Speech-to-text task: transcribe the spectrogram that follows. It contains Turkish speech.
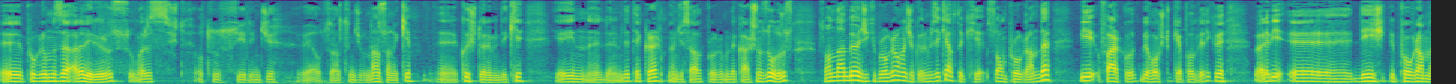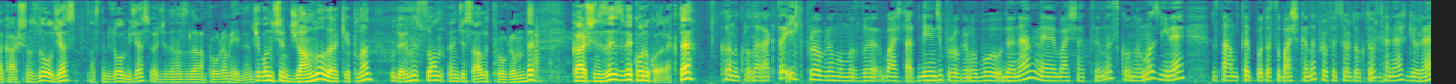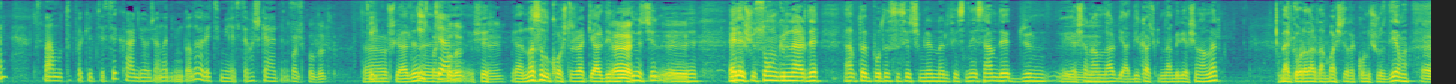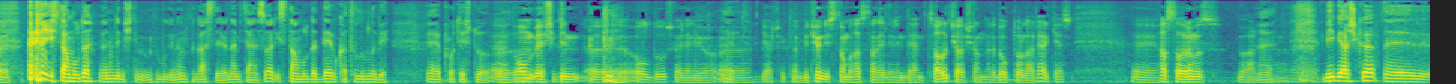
e, programımıza ara veriyoruz. Umarız işte 37. ve 36. bundan sonraki e, kış dönemindeki yayın e, döneminde tekrar önce sağlık programında karşınızda oluruz. Sondan bir önceki program ancak önümüzdeki haftaki son programda bir farklılık, bir hoşluk yapalım dedik ve böyle bir e, değişik bir programla karşınızda olacağız. Aslında biz olmayacağız. Önceden hazırlanan program yayınlanacak. Onun için canlı olarak yapılan bu dönemin son önce sağlık programında karşınızdayız ve konuk olarak da konuk olarak da ilk programımızı başlat, birinci programı bu dönem e, başlattığımız konuğumuz yine İstanbul Tabip Odası Başkanı Profesör Doktor Taner Gören, İstanbul Tıp Fakültesi Kardiyoloji Anabilim Dalı öğretim üyesi. Hoş geldiniz. Hoş bulduk. Taner hoş geldin. İlk hoş bulduk. Şey, yani nasıl koşturarak geldiğini evet. bildiğimiz için evet. e, hele şu son günlerde hem Tabip Odası seçimlerinin arifesindeyiz hem de dün yaşananlar yani birkaç günden beri yaşananlar Belki oralardan başlayarak konuşuruz diye ama evet. İstanbul'da önünde demiştim bugünün gazetelerinden bir tanesi var. İstanbul'da dev katılımlı bir e, protesto. Evet, 15 e, bin e, olduğu söyleniyor. E, evet. E, gerçekten bütün İstanbul hastanelerinden sağlık çalışanları, doktorlar, herkes e, hastalarımız var. Evet. Bir başka e,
